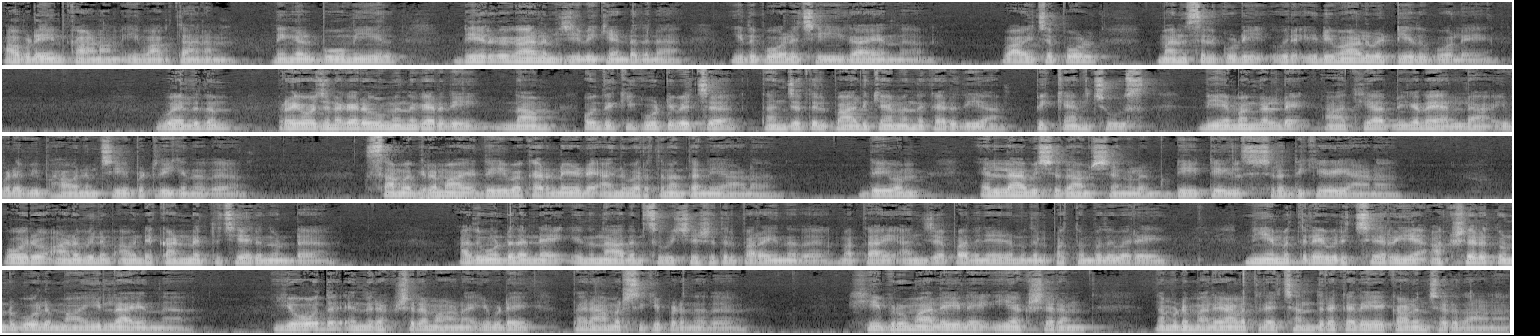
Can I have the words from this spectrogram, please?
അവിടെയും കാണാം ഈ വാഗ്ദാനം. നിങ്ങൾ ഭൂമിയിൽ ദീർഘകാലം ജീവിക്കേണ്ടതിന് ഇതുപോലെ ചെയ്യുക എന്ന്. വായിച്ചപ്പോൾ മനസ്സിൽ കൂടി ഒരു ഇടിവാൾ വെട്ടിയതുപോലെ. വലുതും പ്രയോജനകരവുമെന്ന് കരുതി നാം ഒതുക്കിക്കൂട്ടി വെച്ച് തഞ്ചത്തിൽ പാലിക്കാമെന്ന് കരുതിയ പിക്ക് ആൻഡ് ചൂസ് നിയമങ്ങളുടെ ആധ്യാത്മികതയല്ല ഇവിടെ വിഭാവനം ചെയ്യപ്പെട്ടിരിക്കുന്നത്. സമഗ്രമായ ദൈവകരുണയുടെ അനുവർത്തനം തന്നെയാണ്. ദൈവം എല്ലാ വിശദാംശങ്ങളും ഡീറ്റെയിൽസ് ശ്രദ്ധിക്കുകയാണ്. ഓരോ അണുവിലും അവന്റെ കണ്ണെത്തിച്ചേരുന്നുണ്ട്. അതുകൊണ്ട് തന്നെ ഇന്ന് നാഥൻ സുവിശേഷത്തിൽ പറയുന്നത് മത്തായി അഞ്ച് പതിനേഴ് മുതൽ പത്തൊമ്പത് വരെ നിയമത്തിലെ ഒരു ചെറിയ അക്ഷരത്തുണ്ട് പോലും ആയില്ല എന്ന് യോദ് എന്നൊരക്ഷരമാണ് ഇവിടെ പരാമർശിക്കപ്പെടുന്നത്. ഹീബ്രുമാലയിലെ ഈ അക്ഷരം നമ്മുടെ മലയാളത്തിലെ ചന്ദ്രകലയേക്കാളും ചെറുതാണ്.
